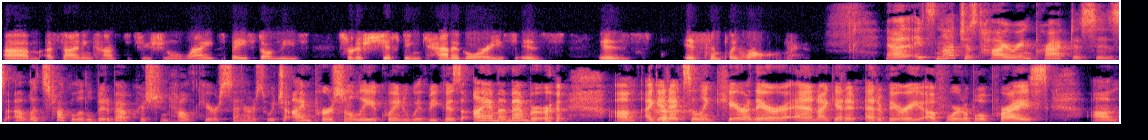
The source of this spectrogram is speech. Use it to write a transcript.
um, assigning constitutional rights based on these sort of shifting categories is is is simply wrong Uh, it's not just hiring practices. Uh, let's talk a little bit about Christian healthcare centers, which I'm personally acquainted with because I am a member. um, I get excellent care there and I get it at a very affordable price. Um,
